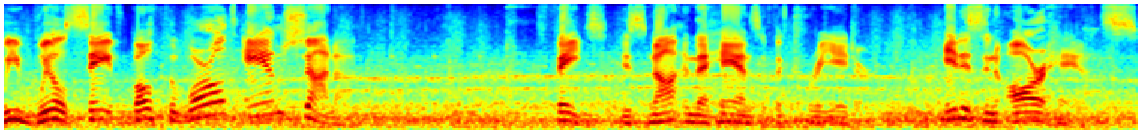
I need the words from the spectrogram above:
We will save both the world and Shana. Fate is not in the hands of the Creator. It is in our hands.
